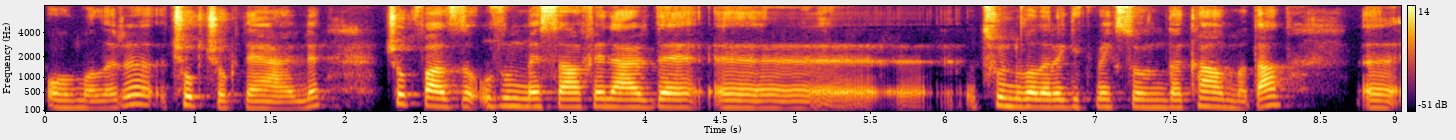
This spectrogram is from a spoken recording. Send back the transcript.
olmaları çok çok değerli. Çok fazla uzun mesafelerde e, turnuvalara gitmek zorunda kalmadan e,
